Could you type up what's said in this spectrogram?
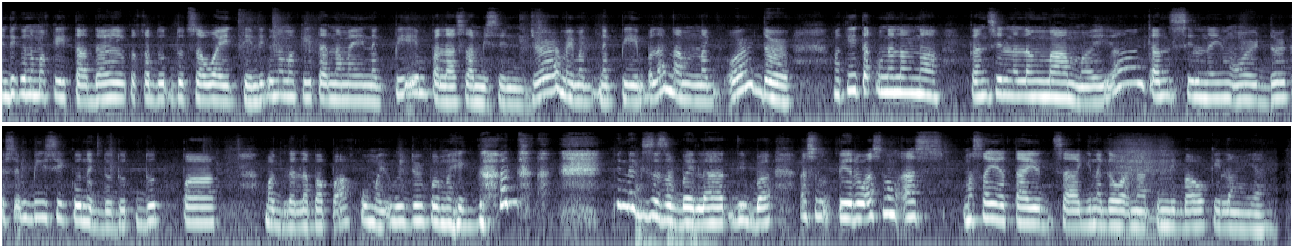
hindi ko na makita dahil kakadot-dot sa white. Hindi ko na makita na may nag-PM pala sa messenger, may nag-PM pala na nag-order. Makita ko na lang na cancel na lang ma'am. Ayan, cancel na yung order. Kasi ang busy ko, nagdudot-dot pa. Maglalaba pa ako, may order pa, my God. nagsasabay lahat, di ba? As, pero as long as masaya tayo sa ginagawa natin, di ba? Okay lang yan.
